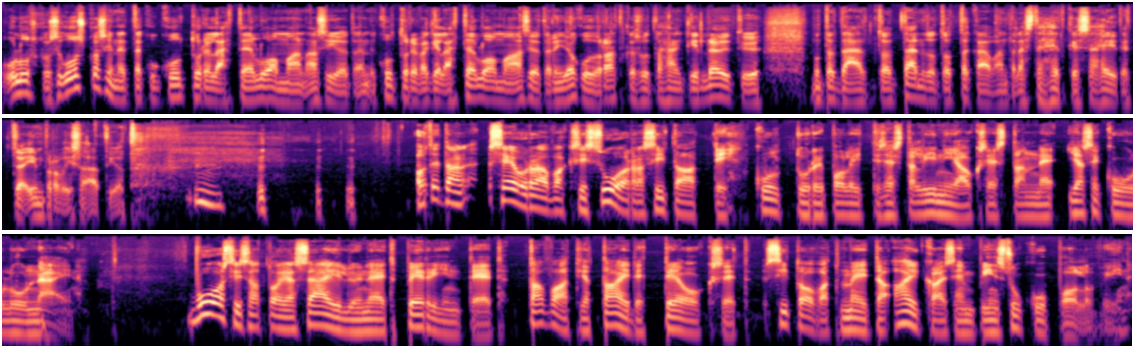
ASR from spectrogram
uskoisin, uskoisin, että kun kulttuuri lähtee luomaan asioita, niin kulttuuriväki lähtee luomaan asioita, niin joku ratkaisu tähänkin löytyy. Mutta tämä, tämä nyt on totta kai vain tällaista hetkessä heitettyä improvisaatiota. Mm. Otetaan seuraavaksi suora sitaatti kulttuuripoliittisesta linjauksestanne ja se kuuluu näin. Vuosisatoja säilyneet perinteet, tavat ja taideteokset sitovat meitä aikaisempiin sukupolviin.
